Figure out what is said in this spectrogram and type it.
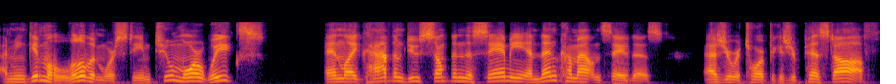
I mean, give them a little bit more steam, two more weeks, and like have them do something to Sammy, and then come out and say this as your retort because you're pissed off.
